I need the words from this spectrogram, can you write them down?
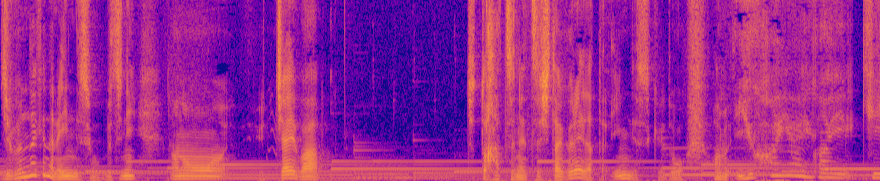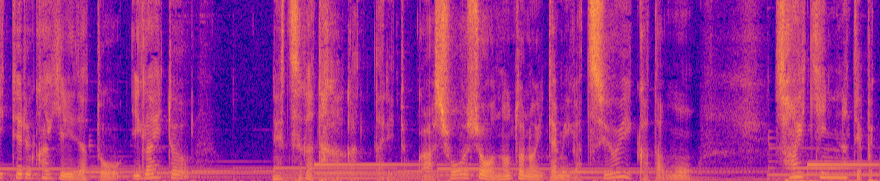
自分だけならいいんですよ。別にあの言っちゃえばちょっと発熱したぐらいだったらいいんですけどあの意外や意外聞いてる限りだと意外と熱が高かったりとか症状喉の痛みが強い方も最近になってやっぱ効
